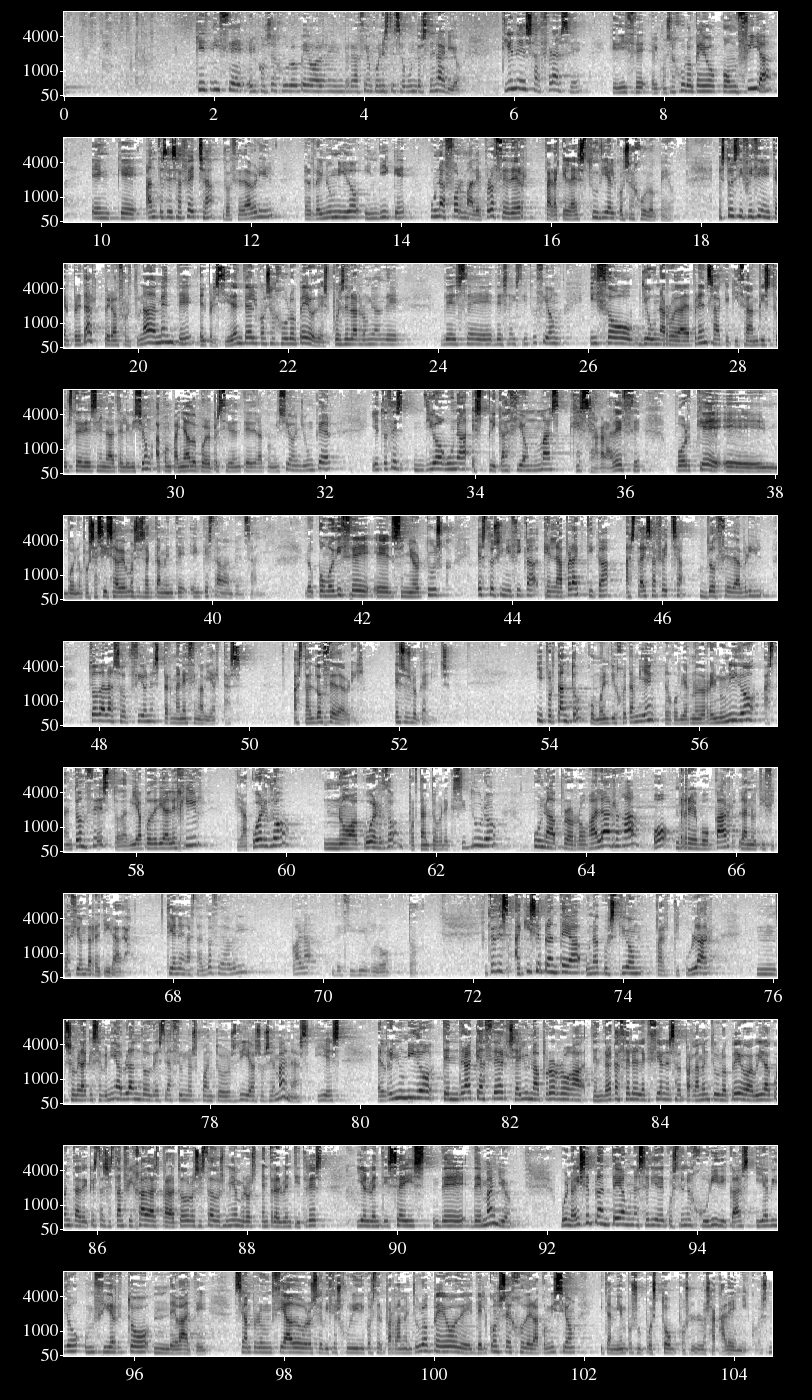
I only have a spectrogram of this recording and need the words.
¿Qué dice el Consejo Europeo en relación con este segundo escenario? Tiene esa frase que dice el Consejo Europeo confía en que antes de esa fecha, 12 de abril, el Reino Unido indique una forma de proceder para que la estudie el Consejo Europeo. Esto es difícil de interpretar, pero afortunadamente el presidente del Consejo Europeo, después de la reunión de, esa institución, hizo, dio una rueda de prensa que quizá han visto ustedes en la televisión, acompañado por el presidente de la Comisión, Juncker, y entonces dio alguna explicación más que se agradece porque, eh, bueno, pues así sabemos exactamente en qué estaban pensando. como dice el señor Tusk, esto significa que en la práctica, hasta esa fecha, 12 de abril, todas las opciones permanecen abiertas. Hasta el 12 de abril. Eso es lo que ha dicho. Y, por tanto, como él dijo también, el Gobierno de Reino Unido hasta entonces todavía podría elegir el acuerdo, no acuerdo, por tanto Brexit duro, una prórroga larga o revocar la notificación de retirada. Tienen hasta el 12 de abril para decidirlo. Entonces, aquí se plantea una cuestión particular mm, sobre la que se venía hablando desde hace unos cuantos días o semanas, y es el Reino Unido tendrá que hacer, si hay una prórroga, tendrá que hacer elecciones al Parlamento Europeo, habida cuenta de que estas están fijadas para todos los Estados miembros entre el 23 y el 26 de, de mayo. Bueno, ahí se plantean una serie de cuestiones jurídicas y ha habido un cierto mm, debate se han pronunciado los servicios jurídicos del Parlamento Europeo, del Consejo, de la Comisión y también, por supuesto, pues, los académicos.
